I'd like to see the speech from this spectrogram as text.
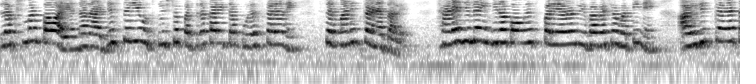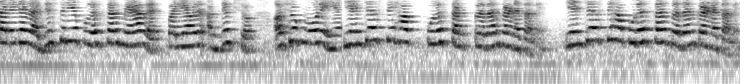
लक्ष्मण पवार यांना राज्यस्तरीय उत्कृष्ट पत्रकारिता पुरस्काराने सन्मानित करण्यात आले. ठाणे जिल्हा इंदिरा काँग्रेस पर्यावरण विभागाच्या वतीने आयोजित करण्यात आलेल्या राज्यस्तरीय पुरस्कार मेळाव्यात पर्यावरण अध्यक्ष अशोक मोरे यांच्या हस्ते हा पुरस्कार प्रदान करण्यात आला. यांच्या हस्ते हा पुरस्कार प्रदान करण्यात आलाय.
